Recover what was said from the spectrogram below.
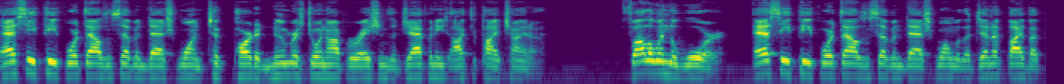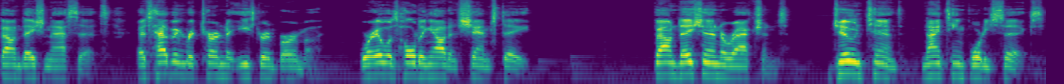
SCP-4007-1 took part in numerous joint operations in Japanese-occupied China. Following the war, SCP-4007-1 was identified by Foundation assets as having returned to eastern Burma, where it was holding out in Shan State. Foundation Interactions June 10, 1946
